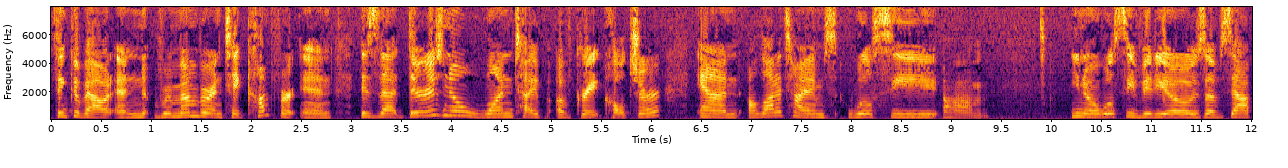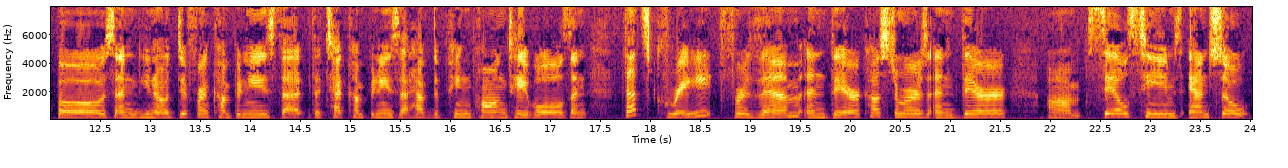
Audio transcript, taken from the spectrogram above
think about and remember and take comfort in is that there is no one type of great culture, and a lot of times we'll see. Um, you know, we'll see videos of Zappos and, you know, different companies that, the tech companies that have the ping pong tables, and that's great for them and their customers and their um, sales teams. And so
